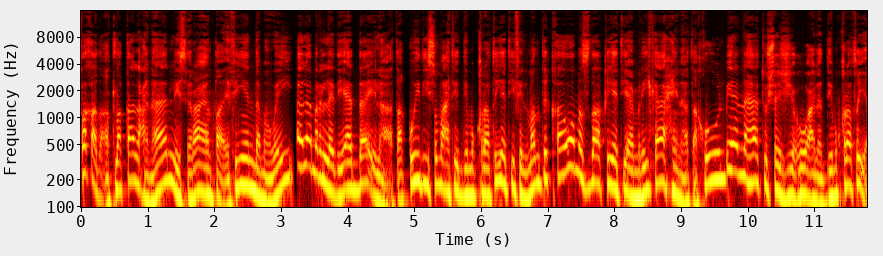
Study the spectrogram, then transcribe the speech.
فقد أطلق العنان لصراع طائفي دموي الأمر الذي أدى إلى تقويض سمعة الديمقراطية في المنطقة ومصداقية أمريكا حين تقول بأنها تشجع على الديمقراطية.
